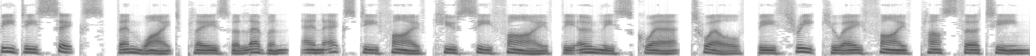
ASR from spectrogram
bd6, then white plays 11, nxd5 qc5 the only square 12, b3 qa5 plus 13,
